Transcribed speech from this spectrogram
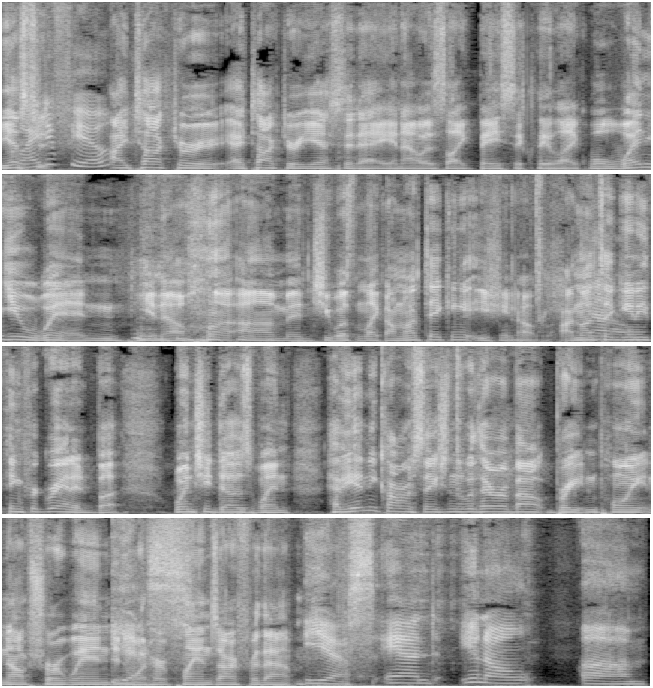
yes, Quite a few. I talked to her. I talked to her yesterday, and I was like, basically, like, well, when you win, you know, um, and she wasn't like, I'm not taking it. You know, I'm not No. taking anything for granted. But when she does win, have you had any conversations with her about Brayton Point and offshore wind and what her plans are for that? Yes, and you know, um,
